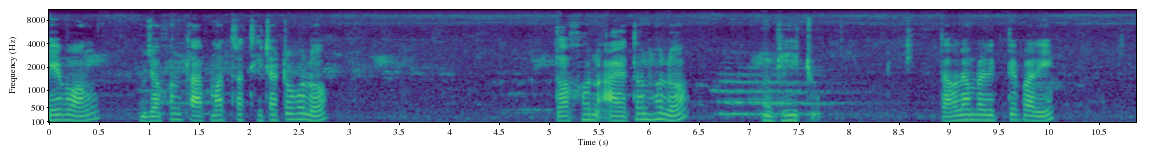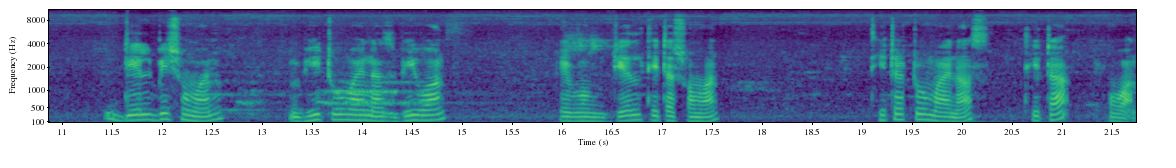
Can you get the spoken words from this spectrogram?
এবং যখন তাপমাত্রা থিটা টু হলো, তখন আয়তন হলো ভি টু তাহলে আমরা লিখতে পারি ডেল বি সমান V two minus V one এবং ডেল থিটা সমান theta two minus theta one.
